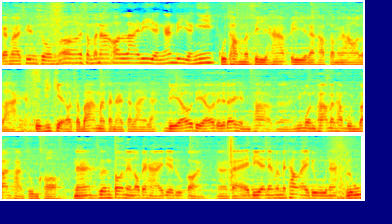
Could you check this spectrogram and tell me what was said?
กันมาชื่นชมเออสัมมนาออนไลน์ดีอย่างนั้นดีอย่างนี้ กูทำมา4ี่หปีแล้วครับสัมมนาออนไลน์กูขี้เกียจออกจากบ้านมาแต่ไหนแต่ไรแล้วเดี๋ยวเดี๋ยวเดี๋ยวจะได้เห็นภาพนะนิมนต์พระมาทำบุญบ้านผ่านซูมคอนะเบื้องต้นเนี่ยเราไปหาไอเดียดูก่อนนะแต่ไอเดียเนี่ยมันไม่เท่าไอดูนะรู้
